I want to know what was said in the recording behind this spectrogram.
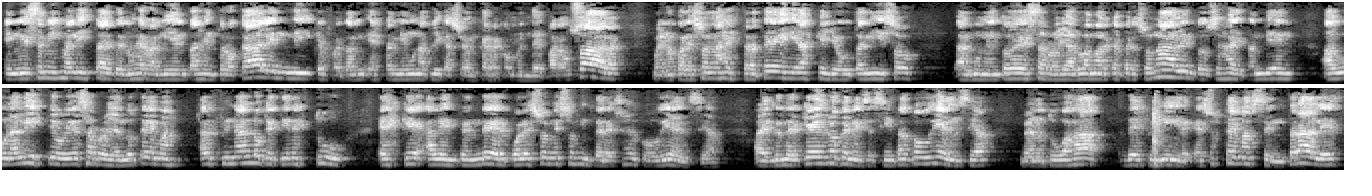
En esa misma lista de temas de herramientas entró Calendly, que fue, es también una aplicación que recomendé para usar. Bueno, cuáles son las estrategias que yo utilizo al momento de desarrollar la marca personal. Entonces ahí también hago una lista y voy desarrollando temas. Al final lo que tienes tú es que al entender cuáles son esos intereses de tu audiencia, al entender qué es lo que necesita tu audiencia, bueno, tú vas a definir esos temas centrales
